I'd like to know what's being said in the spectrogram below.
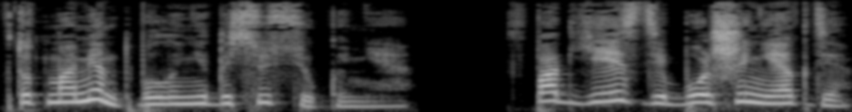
В тот момент было не до сюсюканья. «В подъезде больше негде».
